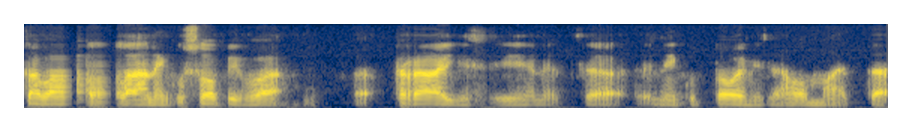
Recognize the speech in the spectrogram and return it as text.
tavallaan niin kuin sopiva trai siihen, että se niin kuin toimi se homma, että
